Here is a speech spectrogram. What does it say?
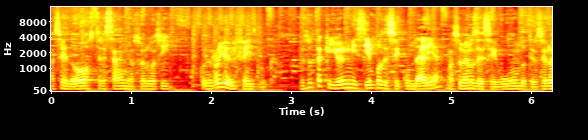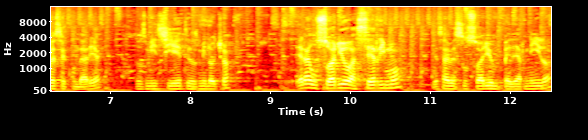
hace dos, tres años o algo así, con el rollo del Facebook. Resulta que yo en mis tiempos de secundaria, más o menos de segundo, tercero de secundaria, 2007, 2008, era usuario acérrimo, ya sabes, usuario empedernido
